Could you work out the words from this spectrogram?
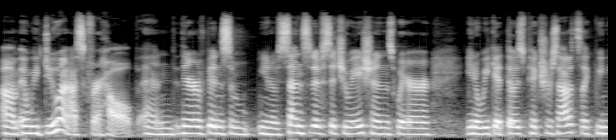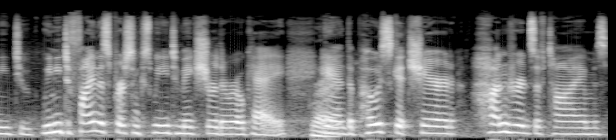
um, and we do ask for help. And there have been some, you know, sensitive situations where, you know, we get those pictures out. It's like we need to we need to find this person because we need to make sure they're okay. Right. And the posts get shared hundreds of times.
